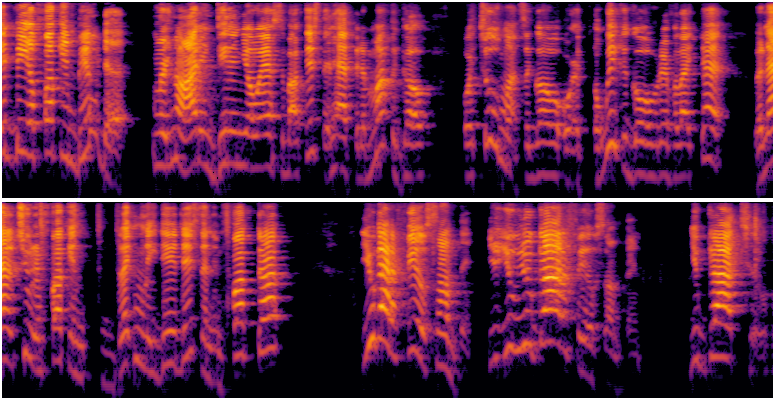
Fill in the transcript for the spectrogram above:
it'd be a fucking build up. Like, no, I didn't get in your ass about this that happened a month ago or two months ago or a week ago or whatever like that. But now that you done fucking blatantly did this and then fucked up, you gotta feel something. You you you gotta feel something. You got to.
